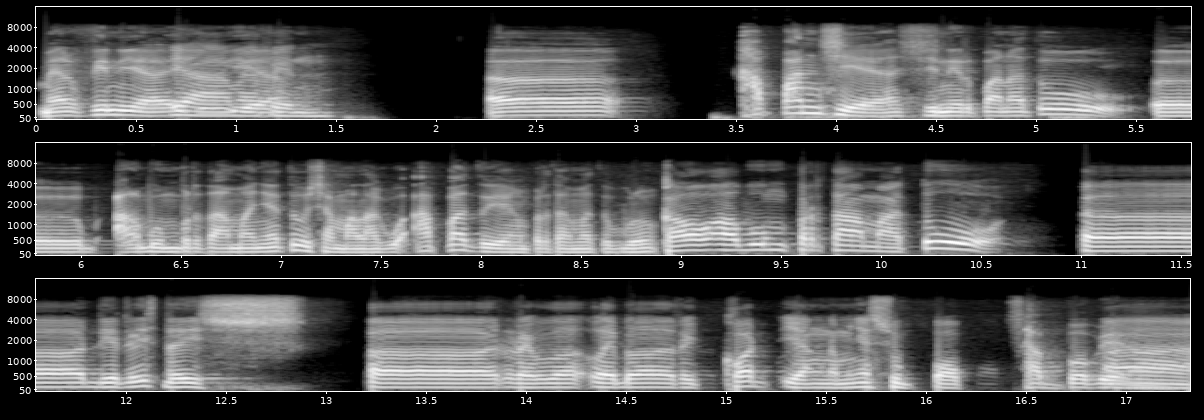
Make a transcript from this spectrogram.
Melvin ya, itu Iya, dia. Eh, kapan sih ya si Nirvana tuh eh, album pertamanya tuh sama lagu apa tuh yang pertama tuh bro? Kalau album pertama tuh eh dirilis dari eh, label, label record yang namanya Sub Pop. Sub Pop ya. Ah,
